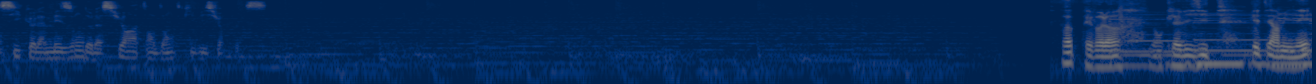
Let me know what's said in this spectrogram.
ainsi que la maison de la surintendante qui vit sur place. Hop, et voilà, donc la visite est terminée.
